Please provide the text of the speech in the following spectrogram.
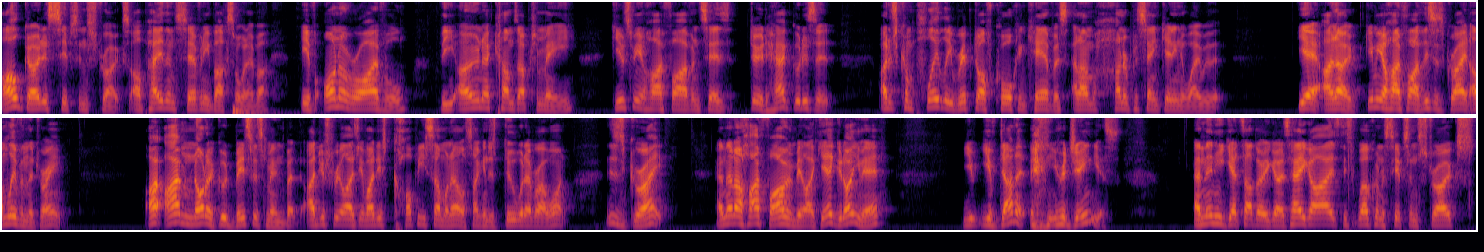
I'll go to Sips and Strokes. I'll pay them seventy bucks or whatever. If on arrival the owner comes up to me, gives me a high five, and says, "Dude, how good is it?" I just completely ripped off Cork and Canvas, and I'm hundred percent getting away with it. Yeah, I know. Give me a high five. This is great. I'm living the dream. I, am not a good businessman, but I just realized if I just copy someone else, I can just do whatever I want. This is great. And then I high five and be like, yeah, good on you, man. You, you've done it. You're a genius. And then he gets up there, he goes, hey guys, this, welcome to Sips and Strokes.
